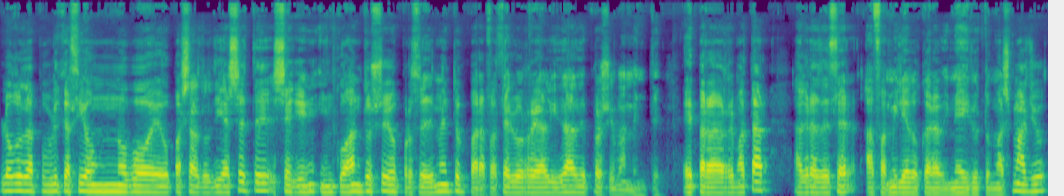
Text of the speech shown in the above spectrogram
Logo da publicación no BOE o pasado día 7, seguen incoándose o procedimento para facelo realidade próximamente. E para rematar, agradecer á familia do carabineiro Tomás Mallo,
